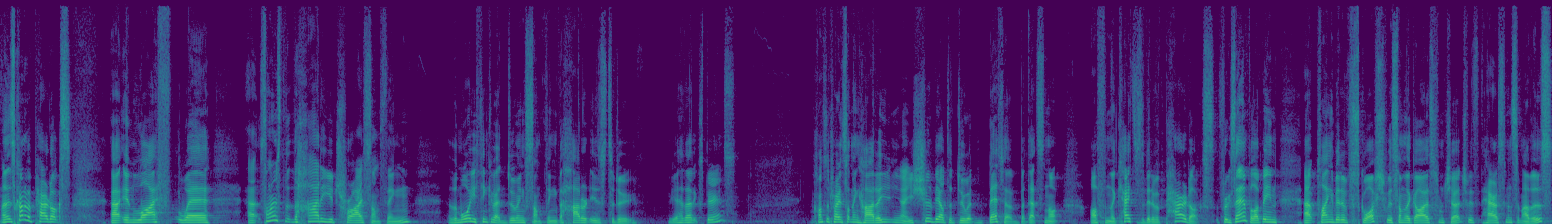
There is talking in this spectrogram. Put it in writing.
And it's kind of a paradox uh, in life where uh, sometimes the, the harder you try something, the more you think about doing something, the harder it is to do. Have you had that experience? Concentrating something harder, you, you know, you should be able to do it better, but that's not often the case. It's a bit of a paradox. For example, I've been uh, playing a bit of squash with some of the guys from church, with Harrison and some others,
